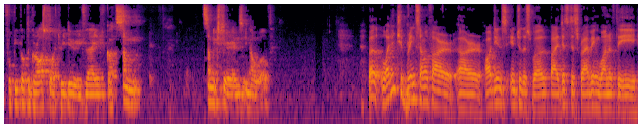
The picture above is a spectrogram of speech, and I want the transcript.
for people to grasp what we do if they've got some some experience in our world. Well, why don't you bring some of our, our audience into this world by just describing one of the,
